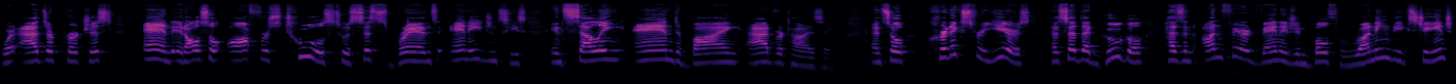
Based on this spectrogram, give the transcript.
where ads are purchased and it also offers tools to assist brands and agencies in selling and buying advertising. And so critics for years have said that Google has an unfair advantage in both running the exchange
